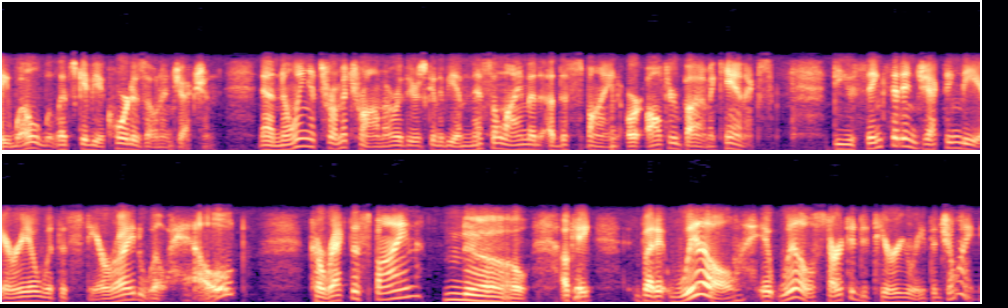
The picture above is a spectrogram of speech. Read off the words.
say, well, let's give you a cortisone injection. Now, knowing it's from a trauma or there's going to be a misalignment of the spine or altered biomechanics, do you think that injecting the area with a steroid will help correct the spine? No. Okay, but it will it will start to deteriorate the joint.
